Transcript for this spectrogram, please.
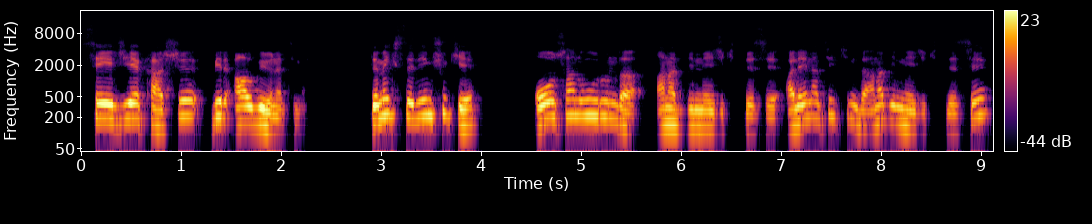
seyirciye karşı bir algı yönetimi. Demek istediğim şu ki Oğuzhan Uğur'un da ana dinleyici kitlesi, Aleyna Tilki'nin de ana dinleyici kitlesi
